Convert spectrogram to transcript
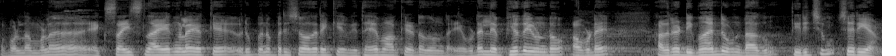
അപ്പോൾ നമ്മൾ എക്സൈസ് നയങ്ങളെയൊക്കെ ഒരു പുനഃപരിശോധനയ്ക്ക് വിധേയമാക്കേണ്ടതുണ്ട്. എവിടെ ലഭ്യതയുണ്ടോ അവിടെ അതിന് ഡിമാൻഡും ഉണ്ടാകും. തിരിച്ചും ശരിയാണ്.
